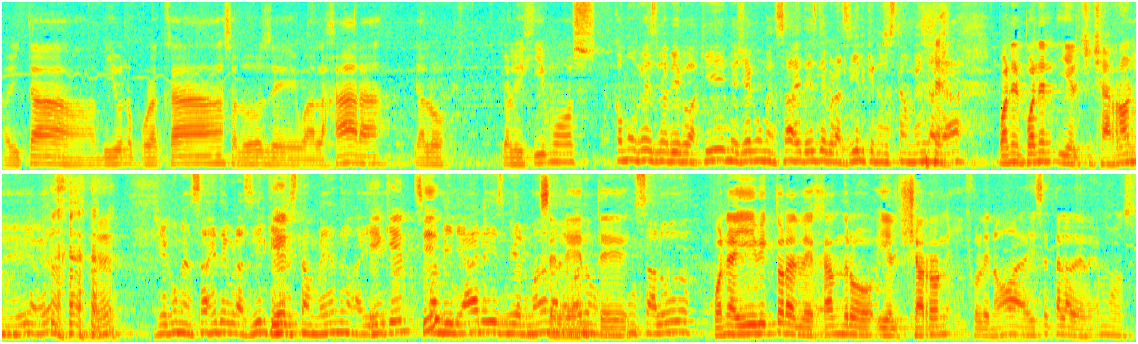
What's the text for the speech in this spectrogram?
Ahorita vi uno por acá, saludos de Guadalajara, ya lo, ya lo dijimos. ¿Cómo ves, mi amigo? Aquí me llega un mensaje desde Brasil que nos están viendo allá. Ponen, ponen, y el chicharrón. Sí, ya ves. ¿eh? Llega un mensaje de Brasil que ¿Quién? nos están viendo. Ahí, ¿Quién, quién? ¿Sí? Familiares, mi hermana. Excelente. Un saludo. Pone ahí Víctor Alejandro y el chicharrón. Híjole, no, ahí se te la debemos.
